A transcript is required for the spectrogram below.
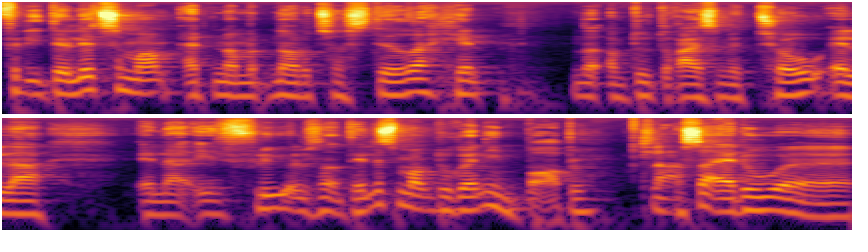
Fordi det er lidt som om, at når, når du tager steder hen, når, om du rejser med tog eller, eller et fly eller sådan noget, det er lidt som om, du går ind i en boble. Klart. Og så er du, øh,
